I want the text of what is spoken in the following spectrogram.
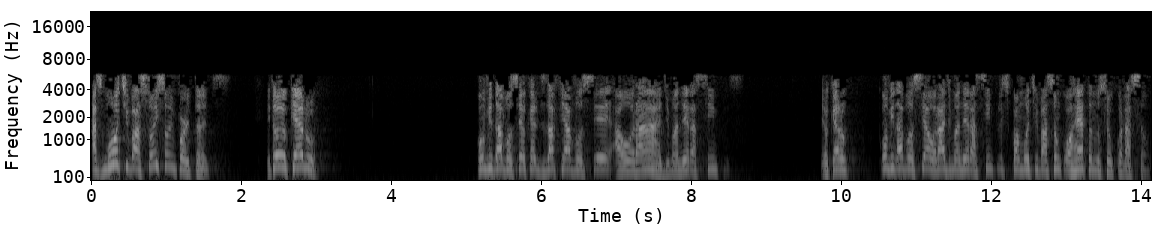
As motivações são importantes. Então eu quero convidar você, eu quero desafiar você a orar de maneira simples. Eu quero convidar você a orar de maneira simples com a motivação correta no seu coração.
